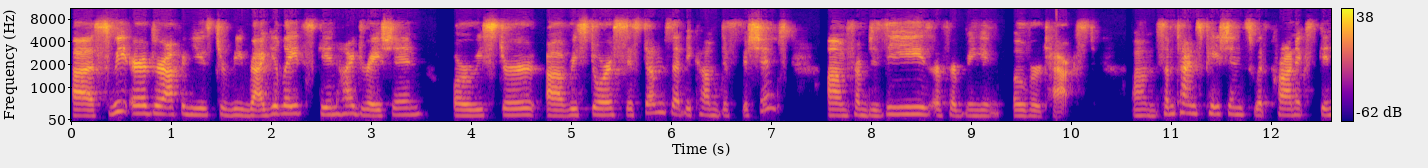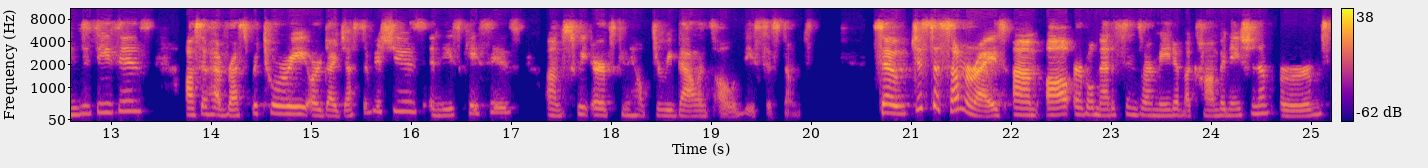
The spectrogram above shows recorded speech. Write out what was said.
Uh, sweet herbs are often used to re-regulate skin hydration or restore, uh, restore systems that become deficient um, from disease or from being overtaxed. Um, sometimes patients with chronic skin diseases also have respiratory or digestive issues. In these cases, um, sweet herbs can help to rebalance all of these systems. So just to summarize, um, all herbal medicines are made of a combination of herbs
